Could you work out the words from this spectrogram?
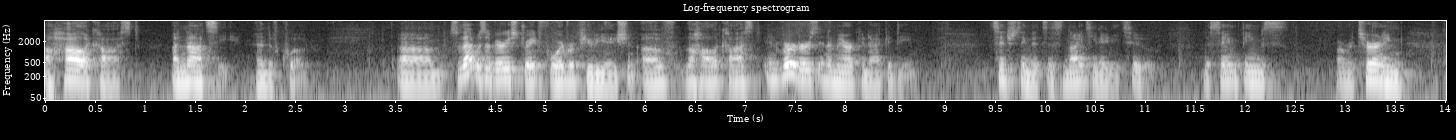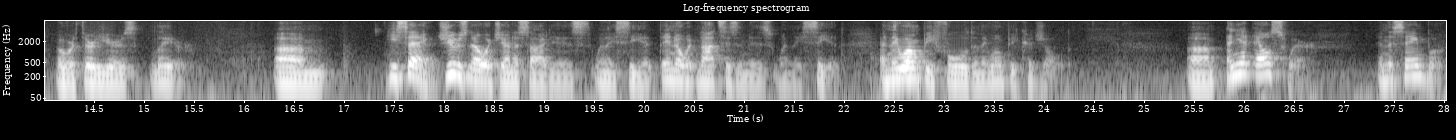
a Holocaust, a Nazi. End of quote. Um, so that was a very straightforward repudiation of the Holocaust inverters in American academia. It's interesting that this is 1982. The same themes are returning over 30 years later. Um, he's saying Jews know what genocide is when they see it. They know what Nazism is when they see it. And they won't be fooled and they won't be cajoled. Um, and yet, elsewhere, in the same book,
